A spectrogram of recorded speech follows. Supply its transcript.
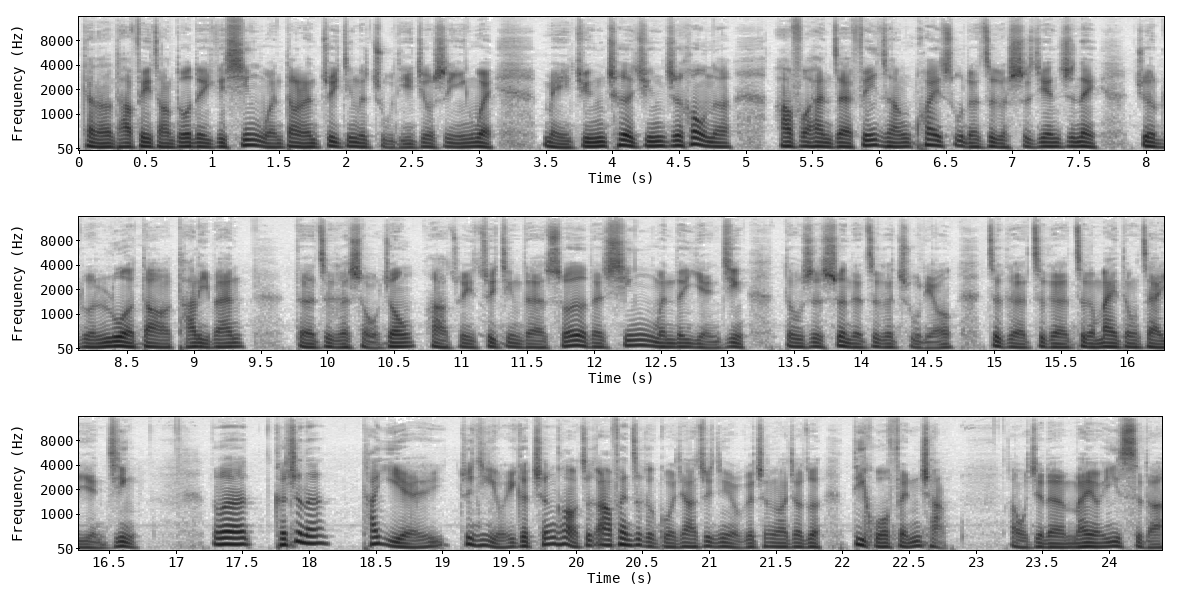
看到它非常多的一个新闻。当然，最近的主题就是因为美军撤军之后呢，阿富汗在非常快速的这个时间之内就沦落到塔利班的这个手中啊。所以最近的所有的新闻的演进都是顺着这个主流、这个这个这个脉动在演进。那么，可是呢？他也最近有一个称号，这个阿富汗这个国家最近有个称号叫做“帝国坟场”啊，我觉得蛮有意思的。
